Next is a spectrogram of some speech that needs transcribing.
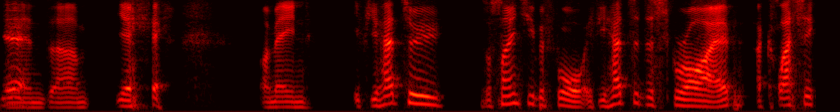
Yeah. And um, yeah, I mean, if you had to, as I was saying to you before, if you had to describe a classic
